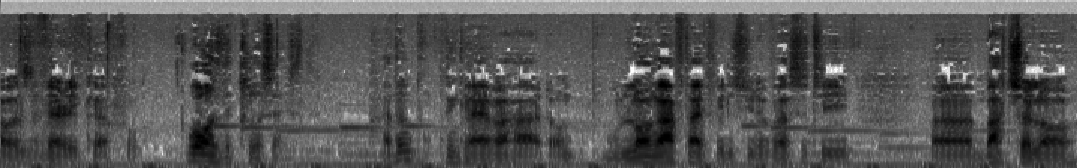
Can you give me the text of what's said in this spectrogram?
I was very careful. What was the closest? I don't think I ever had. Um, long after I finished university, uh, bachelor,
